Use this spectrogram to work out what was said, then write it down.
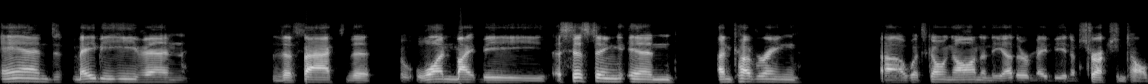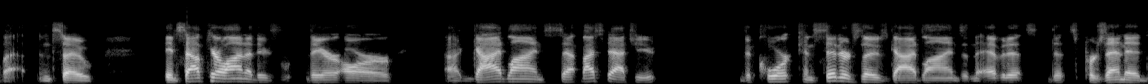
and maybe even the fact that one might be assisting in uncovering uh, what's going on, and the other may be an obstruction to all that. And so, in South Carolina, there's there are uh, guidelines set by statute. The court considers those guidelines and the evidence that's presented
